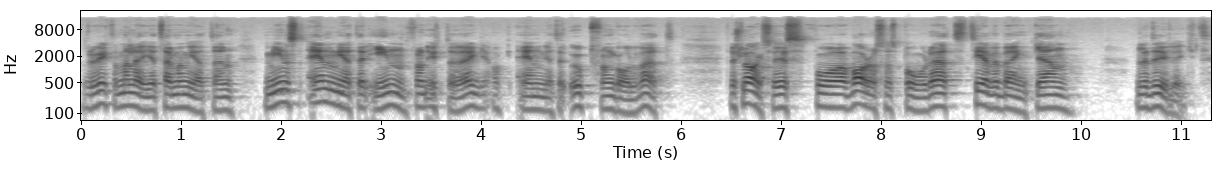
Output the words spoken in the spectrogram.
Då är det viktigt att man lägger termometern minst en meter in från yttervägg och en meter upp från golvet. Förslagsvis på vardagsrumsbordet, tv-bänken eller dylikt.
